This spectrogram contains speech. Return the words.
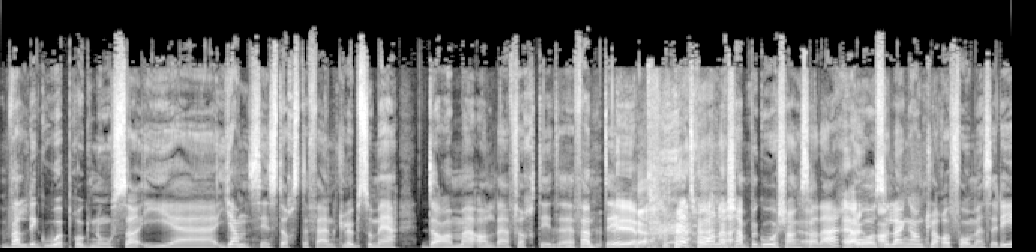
veldig gode prognoser i eh, Jens sin største fanklubb, som er dame alder 40 til 50. Jep. Jeg tror han har kjempegode sjanser der. Og så lenge han klarer å få med seg de,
